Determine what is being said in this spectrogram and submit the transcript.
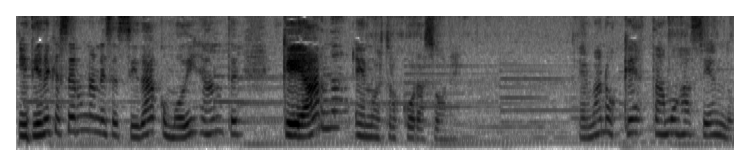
Y tiene que ser una necesidad, como dije antes, que arda en nuestros corazones. Hermanos, ¿qué estamos haciendo?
